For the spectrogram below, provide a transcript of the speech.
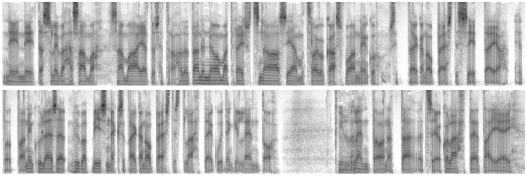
Niin, niin, tässä oli vähän sama, sama ajatus, että rahoitetaan nyt ne omat reissut sinne Aasiaan, mutta se alkoi kasvaa niin kuin sitten aika nopeasti siitä ja, ja tota, niin kuin yleensä hyvä bisnekset aika nopeasti sitten lähtee kuitenkin lentoon. Kyllä. lentoon, että, että se joko lähtee tai ei.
